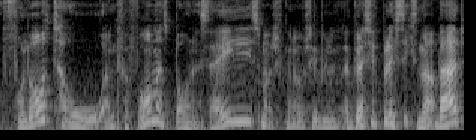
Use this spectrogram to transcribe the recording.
Full auto and performance bonus, eh? Smash can obviously be aggressive ballistics, not bad.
